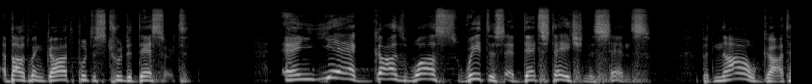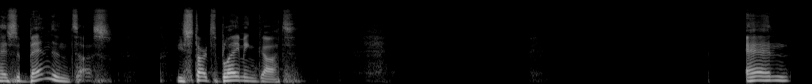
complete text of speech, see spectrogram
about when God put us through the desert. And yeah, God was with us at that stage in a sense. But now God has abandoned us. He starts blaming God. And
